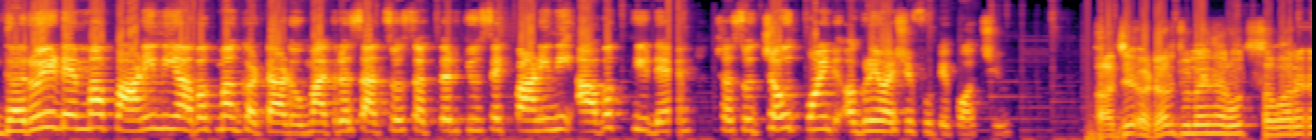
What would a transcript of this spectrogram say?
ધરોઈ ડેમમાં પાણીની આવકમાં ઘટાડો. માત્ર સાતસો સત્તર ક્યુસેક પાણીની આવકથી ડેમ છસો ચૌદ પોઈન્ટ ઓગણ્યાસી ફૂટે પહોંચ્યું. આજે અઢાર જુલાઈના રોજ સવારે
